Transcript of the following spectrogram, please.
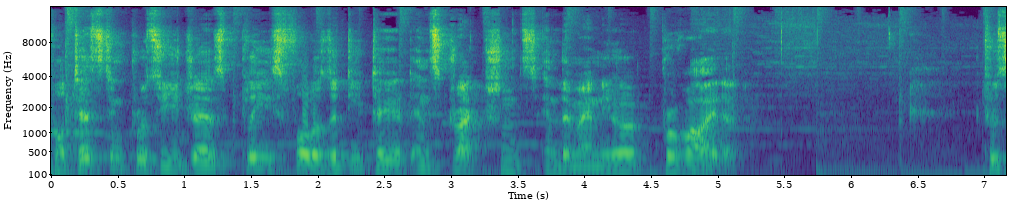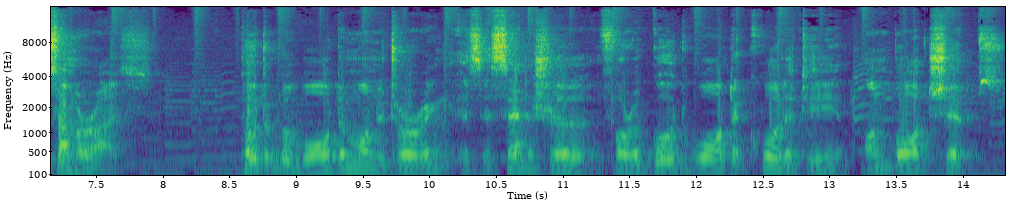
For testing procedures, please follow the detailed instructions in the manual provided. To summarize, potable water monitoring is essential for a good water quality on board ships.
